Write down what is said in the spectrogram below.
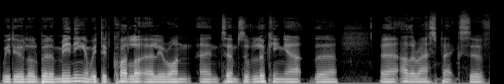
we do a little bit of meaning, and we did quite a lot earlier on in terms of looking at the other aspects of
